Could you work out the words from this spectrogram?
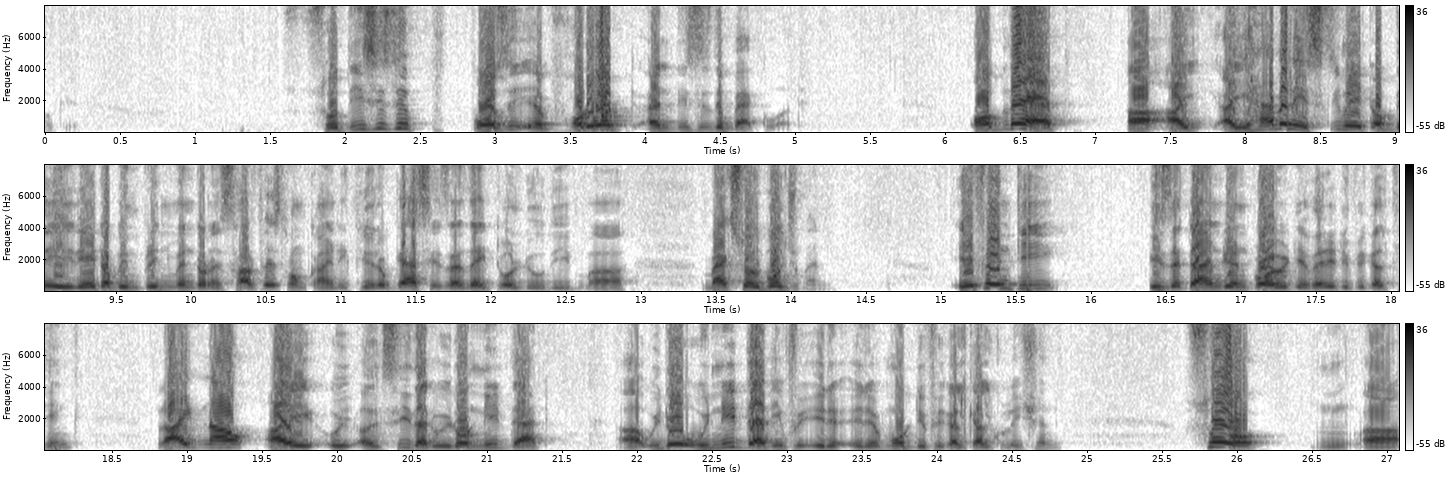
Okay. So, this is a positive forward and this is the backward. Of that uh, I, I have an estimate of the rate of impingement on a surface from kinetic theory of gases as I told you the uh, Maxwell Boltzmann. FNT is the time domain probability a very difficult thing. Right now I will see that we do not need that, uh, we do we need that if in a, a more difficult calculation. So, um, uh,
